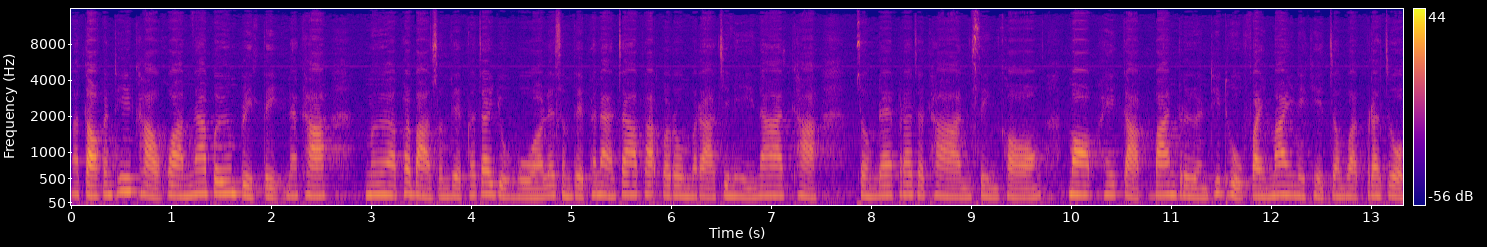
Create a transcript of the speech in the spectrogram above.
มาต่อกันที่ข่าวความน่าปลื้มปริตินะคะ เมื่อพระบาทสมเด็จพระเจ้าอยู่หัว และสมเด็จพระนางเจ้าพระบรมราชินีนาถค่ะทรงได้พระราชทานสิ่งของมอบให้กับบ้านเรือนที่ถูกไฟไหม้ในเขตจังหวัดประจวบ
